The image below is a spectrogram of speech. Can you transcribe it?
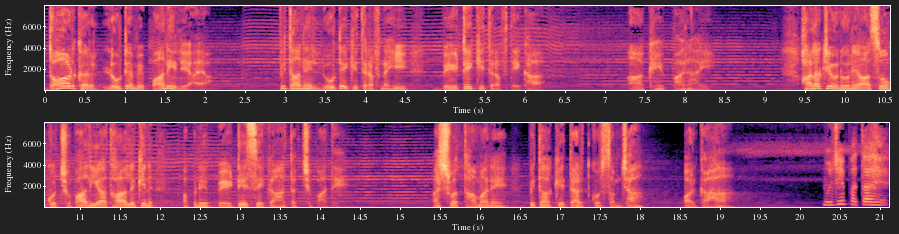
दौड़कर लोटे में पानी ले आया। पिता ने लोटे की तरफ़ नहीं, बेटे की तरफ़ देखा। आँखें भर आई। हालाँकि उन्होंने आंसुओं को छुपा लिया था, लेकिन अपने बेटे से कहाँ तक छुपाते? अश्वत्थामा ने पिता के दर्द को समझा और कहा, मुझे पता है,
